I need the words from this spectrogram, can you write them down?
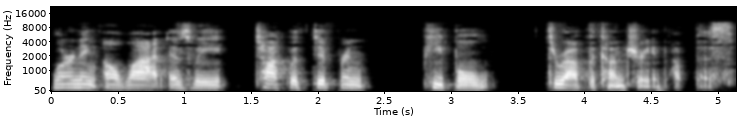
learning a lot as we talk with different people throughout the country about this.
